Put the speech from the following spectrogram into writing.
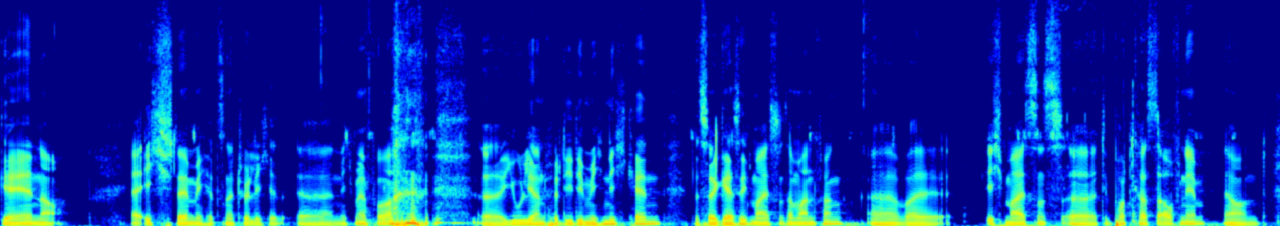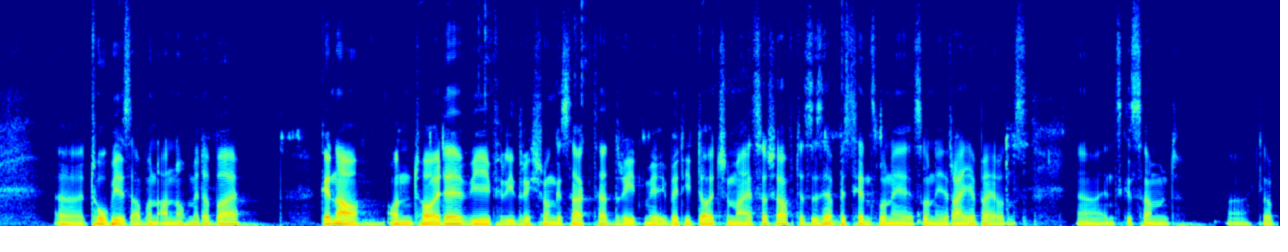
Genau. Ja, ich stelle mich jetzt natürlich äh, nicht mehr vor. äh, Julian, für die, die mich nicht kennen, das vergesse ich meistens am Anfang, äh, weil ich meistens äh, die Podcasts aufnehme. Ja, und äh, Tobi ist ab und an noch mit dabei. Genau. Und heute, wie Friedrich schon gesagt hat, reden wir über die deutsche Meisterschaft. Das ist ja ein bisschen so eine, so eine Reihe bei uns. Äh, insgesamt, äh, ich glaube,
